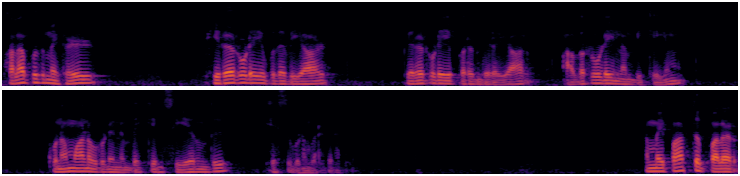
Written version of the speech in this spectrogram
பல புதுமைகள் பிறருடைய உதவியால் பிறருடைய பரிந்துரையால் அவர்களுடைய நம்பிக்கையும் குணமானவருடைய நம்பிக்கையும் சேர்ந்து இயேசுவிடம் வருகிறது. நம்மை பார்த்து பலர்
